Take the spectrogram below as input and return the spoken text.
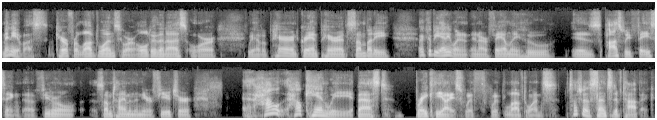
Many of us care for loved ones who are older than us, or we have a parent, grandparent, somebody, or it could be anyone in our family who is possibly facing a funeral sometime in the near future. How how can we best break the ice with with loved ones? Such a sensitive topic.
